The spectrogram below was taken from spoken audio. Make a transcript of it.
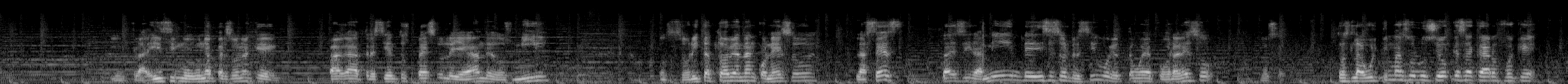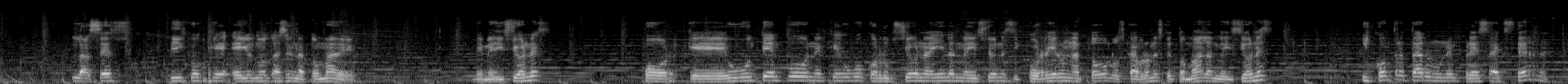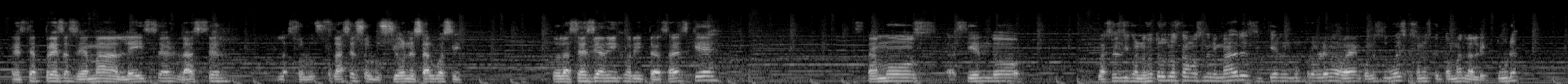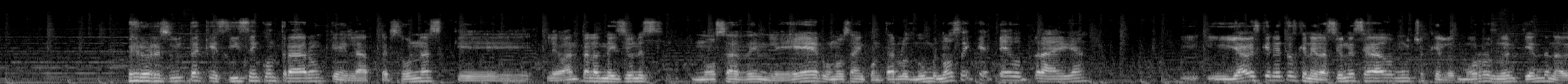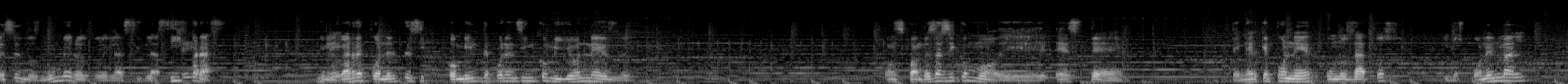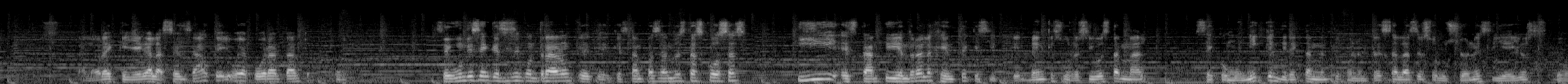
infladísimos. Una persona que paga 300 pesos le llegaban de 2000. Entonces, ahorita todavía andan con eso. La CES va a decir: A mí me dices el recibo, yo te voy a cobrar eso. No sé. Entonces, la última solución que sacaron fue que la CES dijo que ellos no hacen la toma de, de mediciones porque hubo un tiempo en el que hubo corrupción ahí en las mediciones y corrieron a todos los cabrones que tomaban las mediciones y contrataron una empresa externa. Esta empresa se llama Laser, Láser, la Solu- Láser Soluciones, algo así. Entonces la CES ya dijo ahorita, ¿sabes qué? Estamos haciendo la CES dijo, nosotros no estamos ni madres, si tienen algún problema vayan con esos güeyes que son los que toman la lectura. Pero resulta que sí se encontraron que las personas que levantan las mediciones no saben leer o no saben contar los números, no sé qué pedo traigan. Y, y ya ves que en estas generaciones se ha dado mucho que los morros no entienden a veces los números, güey, las, las cifras. En Sí. lugar de ponerte 5 mil, te ponen 5 millones, güey. Entonces, cuando es así como de este tener que poner unos datos y los ponen mal, a la hora de que llega la censa, ah, ok, yo voy a cobrar tanto. Según dicen que sí se encontraron que, que- que están pasando estas cosas y están pidiéndole a la gente que si ven que su recibo está mal, se comuniquen directamente con la empresa Láser Soluciones y ellos lo,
